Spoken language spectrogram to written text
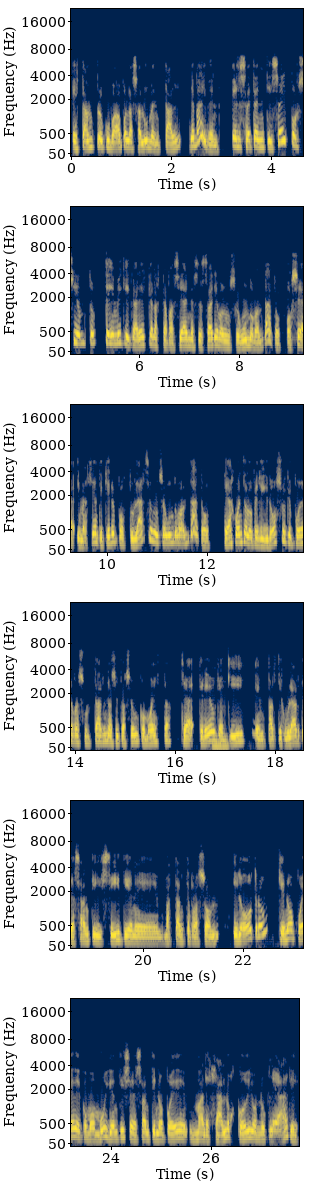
están preocupados por la salud mental de Biden. El 76% teme que carezca las capacidades necesarias para un segundo mandato. O sea, imagínate, quiere postularse en un segundo mandato. ¿Te das cuenta lo peligroso que puede resultar una situación como esta? O sea, creo que aquí, en particular, De Santi sí tiene bastante razón. Y lo otro, que no puede, como muy bien dice Santi, no puede manejar los códigos nucleares.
